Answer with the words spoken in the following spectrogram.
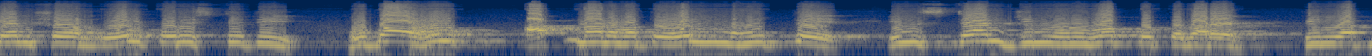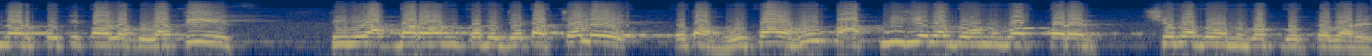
টেনশন ওই পরিস্থিতি হুবাহুব আপনার মতো ওই মুহূর্তে ইনস্ট্যান্ট যিনি অনুভব করতে পারেন, তিনি আপনার প্রতিপালক লাতিফ। তিনি আপনার অন্তরে যেটা চলে, ওটা হুপাহুপ আপনি যেভাবে অনুভব করেন, সেভাবে অনুভব করতে পারে।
